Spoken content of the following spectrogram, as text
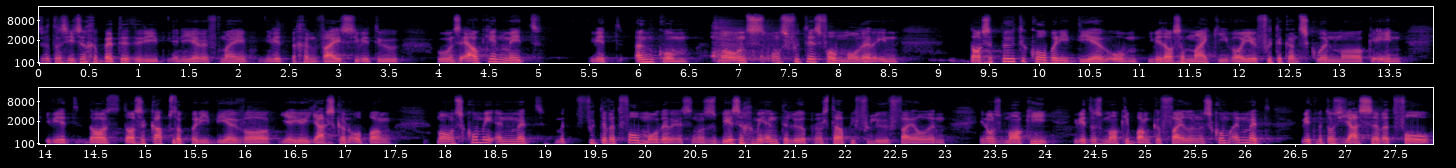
So wat ons hierso gebid het, het die en die Here vir my, jy weet, begin wys, jy weet hoe hoe ons elkeen met jy weet inkom, maar ons ons voete is vol modder en daar's 'n protokol by die deur om, jy weet, daar's 'n matjie waar jy jou voete kan skoonmaak en jy weet, daar's daar's 'n kapstok by die deur waar jy jou jas kan ophang. Maar ons kom hier in met met voete wat vol modder is en ons is besig om hier in te loop en ons stap die vloer vuil en en ons maak die jy weet ons maak die banke vuil en ons kom in met weet met ons jasse wat vol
